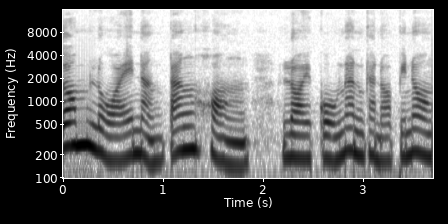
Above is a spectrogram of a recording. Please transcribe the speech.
จ้อมลอยหนังตั้งห้องลอยโกงนั่นค่ะเนาะพี่น้อง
